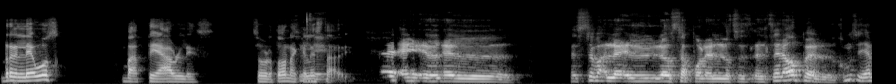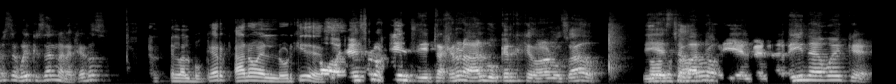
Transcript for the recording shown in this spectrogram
relevos bateables, sobre todo en aquel estadio. el, el este, el, los, los, el setup, el, ¿cómo se llama ese güey que está en Naranjeros? El Albuquerque, ah, no, el Urquides. No, es el Urquides, y trajeron a Albuquerque que no lo han usado. Y este vato, y el Bernardina, güey, que,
